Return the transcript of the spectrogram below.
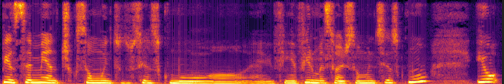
pensamentos que são muito do senso comum, ou, enfim, afirmações que são muito do senso comum, eu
